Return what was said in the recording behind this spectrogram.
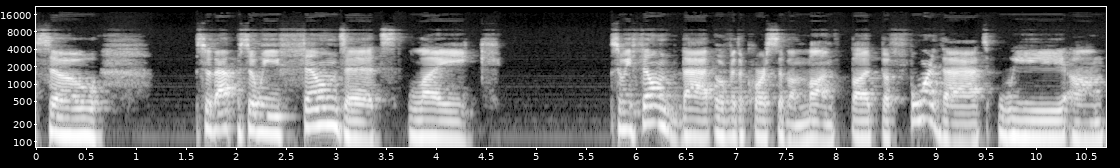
So, so that, so we filmed it like, so we filmed that over the course of a month, but before that, we, um,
